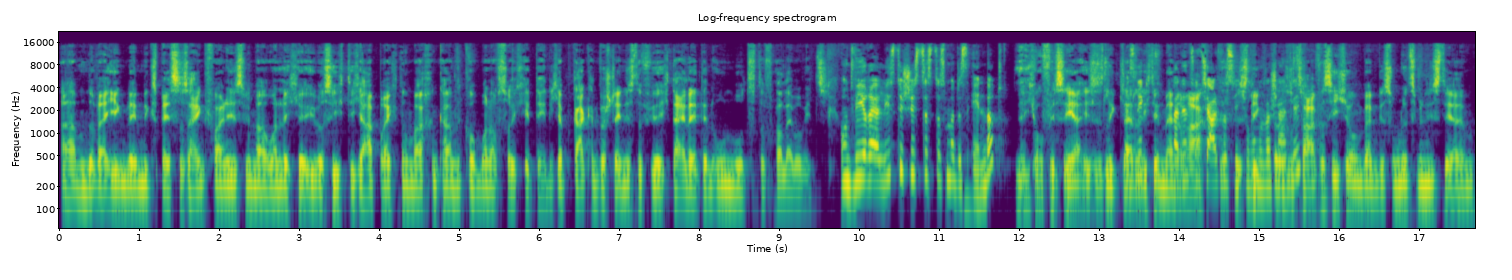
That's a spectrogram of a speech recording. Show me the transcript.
Ähm, nur weil irgendwem nichts Besseres eingefallen ist, wie man ordentliche, übersichtliche Abrechnung machen kann, kommt man auf solche Ideen. Ich habe gar kein Verständnis dafür. Ich teile den Unmut der Frau Leibowitz. Und wie realistisch ist es, dass man das ändert? Ich hoffe sehr. Es liegt leider liegt nicht in meiner Macht. Bei den Sozialversicherungen liegt wahrscheinlich. Bei der Sozialversicherung, beim Gesundheitsministerium.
